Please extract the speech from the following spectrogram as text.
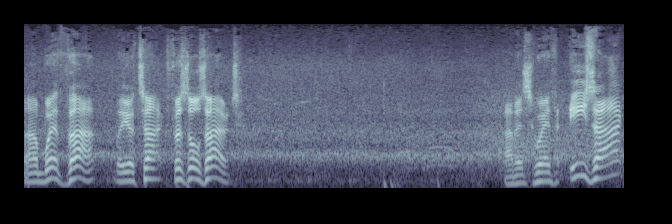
And with that, the attack fizzles out. And it's with Isak.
